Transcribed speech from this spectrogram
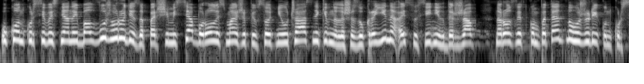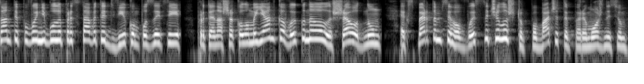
У конкурсі Весняний бал в Ужгороді за перші місця боролись майже півсотні учасників не лише з України, а й з сусідніх держав. На розгляд компетентного журі конкурсанти повинні були представити дві композиції. Проте наша коломиянка виконала лише одну. Експертам цього вистачило, щоб побачити переможницю.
